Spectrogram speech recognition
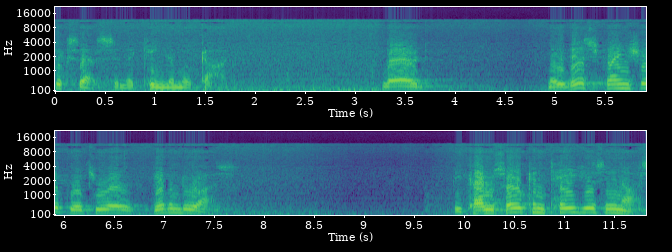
success in the kingdom of God. Lord, may this friendship which you have given to us become so contagious in us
